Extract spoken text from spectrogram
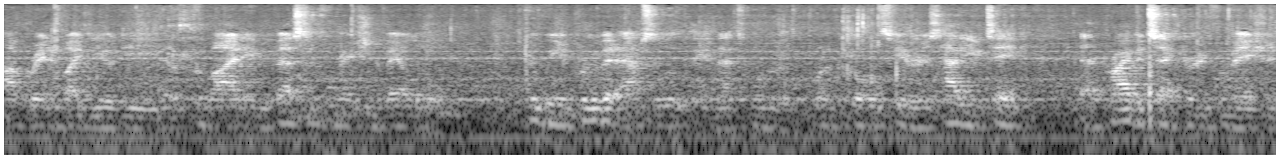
operated by DoD that are providing the best information available. Could we improve it? Absolutely, and that's one of the, one of the goals here is how do you take that private sector information,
